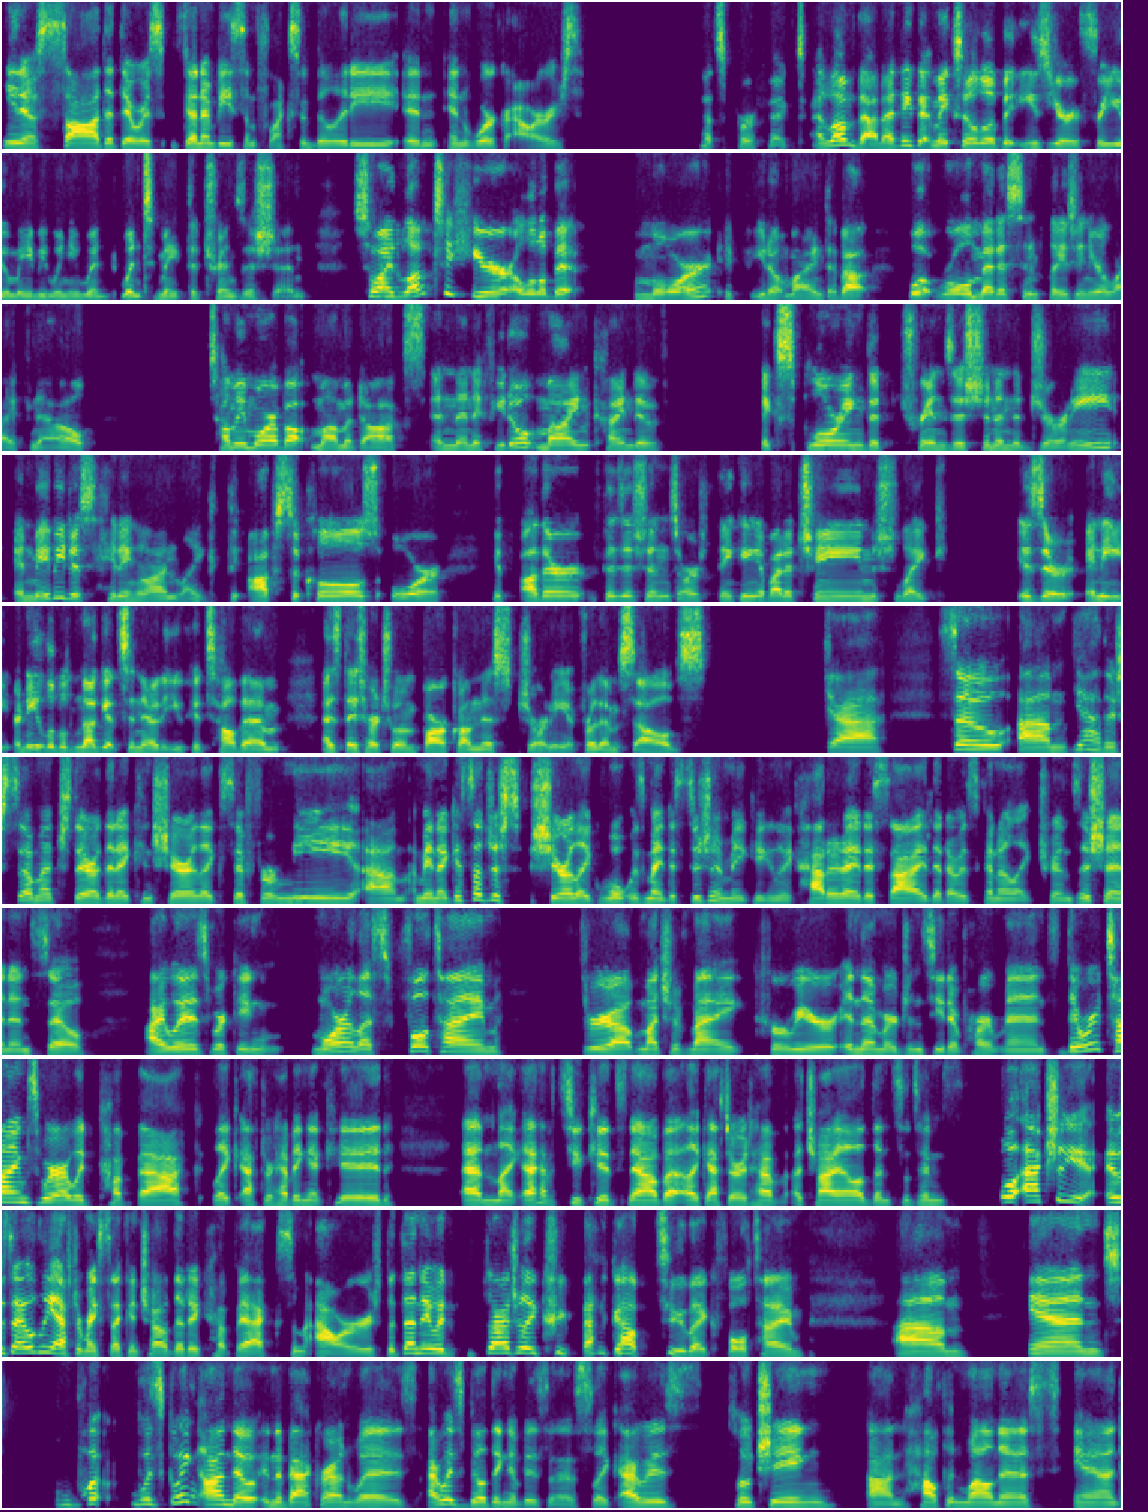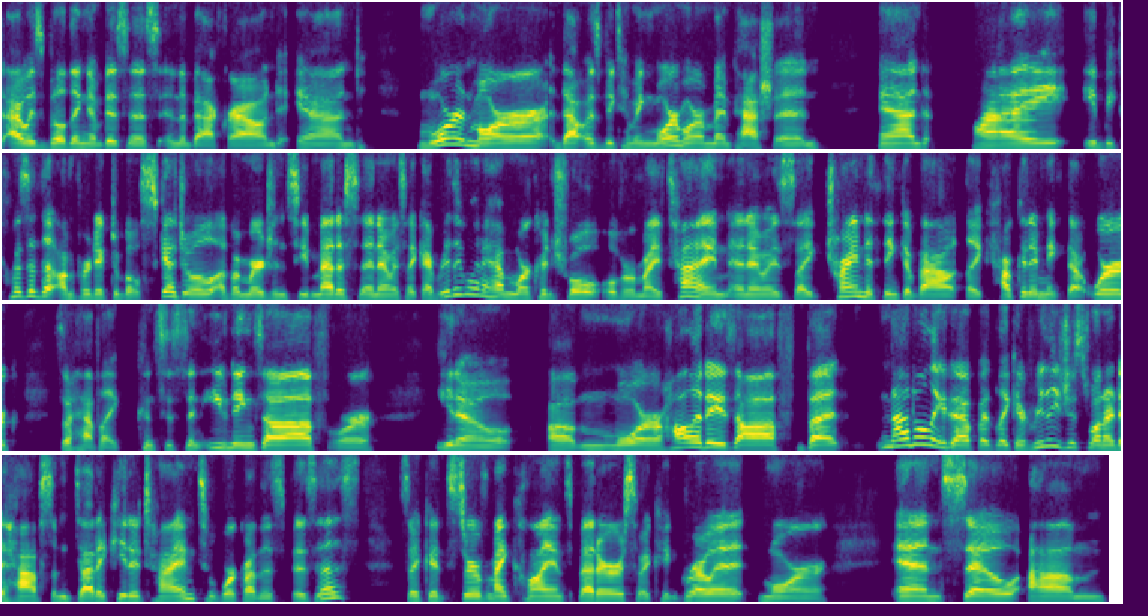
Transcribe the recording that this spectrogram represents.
you know saw that there was going to be some flexibility in in work hours that's perfect. I love that. I think that makes it a little bit easier for you maybe when you went went to make the transition. So I'd love to hear a little bit more if you don't mind about what role medicine plays in your life now tell me more about Mama Docs. And then if you don't mind kind of exploring the transition and the journey and maybe just hitting on like the obstacles or if other physicians are thinking about a change, like is there any any little nuggets in there that you could tell them as they start to embark on this journey for themselves? Yeah. So um, yeah, there's so much there that I can share. Like, so for me, um, I mean, I guess I'll just share like what was my decision making. Like, how did I decide that I was going to like transition? And so I was working more or less full time throughout much of my career in the emergency department. There were times where I would cut back, like after having a kid, and like I have two kids now, but like after I'd have a child, then sometimes, well, actually, it was only after my second child that I cut back some hours, but then it would gradually creep back up to like full time. Um, and what was going on though in the background was I was building a business. Like I was coaching on health and wellness. And I was building a business in the background. And more and more, that was becoming more and more my passion. And I, because of the unpredictable schedule of emergency medicine, I was like, I really want to have more control over my time. And I was like trying to think about like, how could I make that work? So I have like consistent evenings off or, you know, um, more holidays off. But not only that, but like I really just wanted to have some dedicated time to work on this business so I could serve my clients better, so I could grow it more. And so, um,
